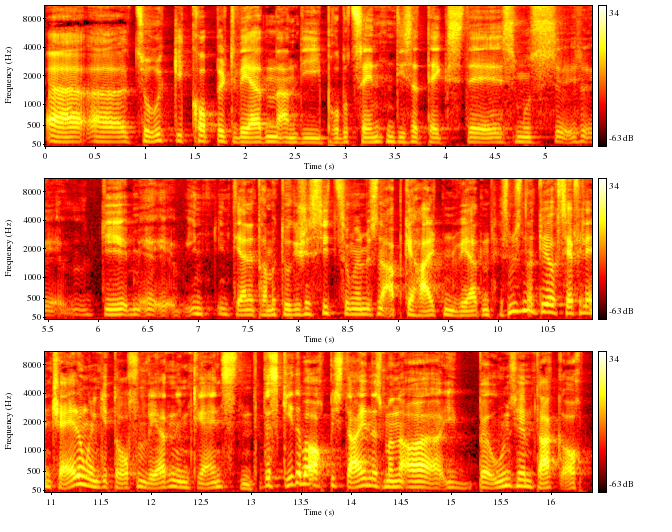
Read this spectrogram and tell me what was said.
äh, äh zurückgekoppelt werden an die Produzenten dieser Texte, es muss die äh, interne dramaturgische Sitzungen müssen abgehalten werden. Es müssen natürlich auch sehr viele Entscheidungen getroffen werden im Kleinsten. Das geht aber auch bis dahin, dass man äh, bei uns hier im Tag auch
